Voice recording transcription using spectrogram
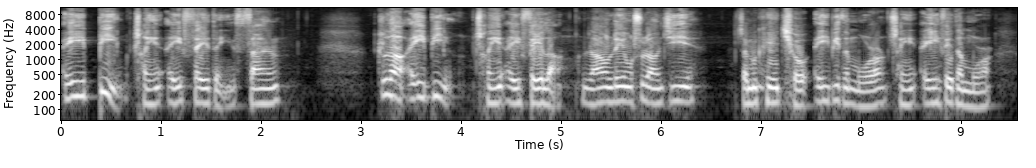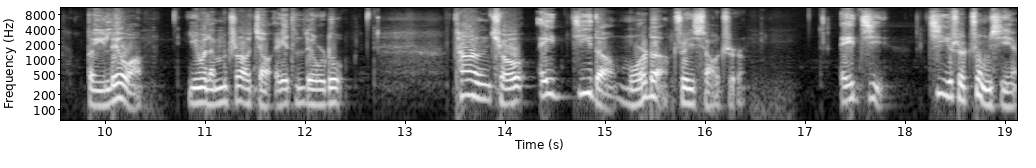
AB 乘以 AC 等于三，知道 AB 乘以 AC 了，然后利用数量积，咱们可以求 AB 的模乘以 AC 的模等于六啊，因为咱们知道角 A 的六十度。它让求 AG 的模的最小值，AG G 是重心，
